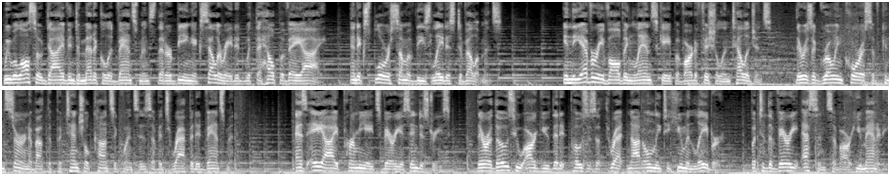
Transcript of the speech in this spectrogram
We will also dive into medical advancements that are being accelerated with the help of AI and explore some of these latest developments. In the ever-evolving landscape of artificial intelligence, there is a growing chorus of concern about the potential consequences of its rapid advancement. As AI permeates various industries, there are those who argue that it poses a threat not only to human labor, but to the very essence of our humanity.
